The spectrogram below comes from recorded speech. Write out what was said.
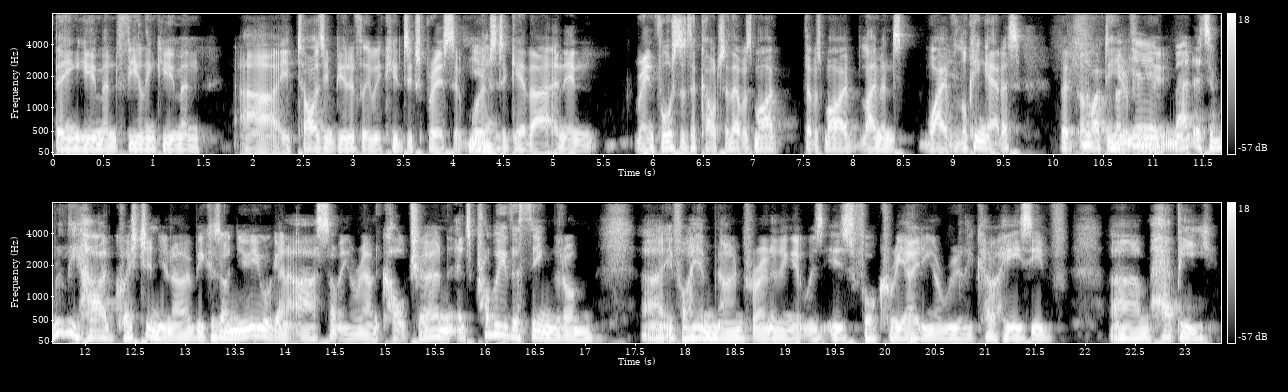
being human, feeling human, uh, it ties in beautifully with Kids Express. It works yeah. together and then reinforces the culture. That was my that was my layman's way of looking at it. But I'd love to hear it from yeah, you. Matt, it's a really hard question, you know, because I knew you were going to ask something around culture. And it's probably the thing that I'm, uh, if I am known for anything, it was, is for creating a really cohesive, um, happy,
